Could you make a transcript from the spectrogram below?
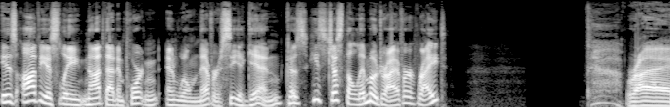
is obviously not that important and we'll never see again because he's just the limo driver, right? Right,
